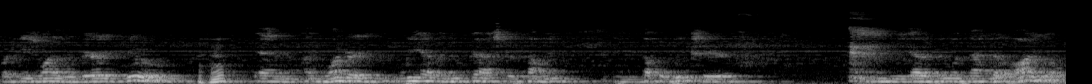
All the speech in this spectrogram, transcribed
But he's one of the very few. Mm-hmm. And I'm wondering, we have a new pastor coming in a couple of weeks here. we had a new one not that long ago.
